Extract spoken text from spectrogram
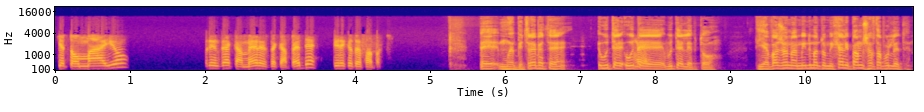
και το Μάιο πριν 10 μέρες, 15 πήρε και το εφάπαξ. Ε, μου επιτρέπετε ούτε, ούτε, ναι. ούτε λεπτό. Διαβάζω ένα μήνυμα του Μιχάλη πάνω σε αυτά που λέτε.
